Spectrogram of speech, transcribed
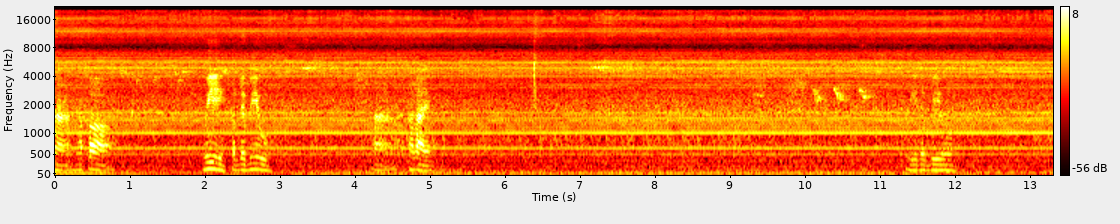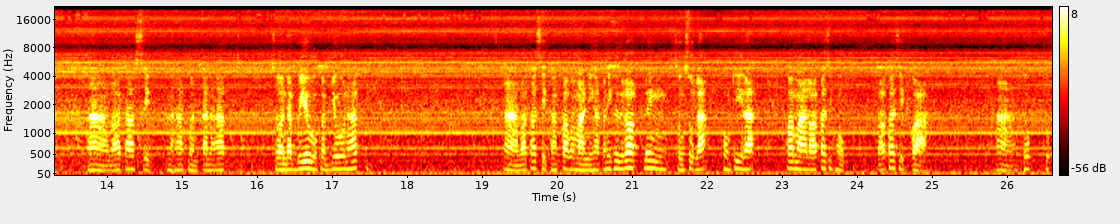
อ่าแล้วก็ V กับ W อ่าเท่าไหร่ V W อ่าร้อยเก้าสิบนะครับ เหมือนกันนะครับ ส่วน W กับ U นะครับ อ่าร้อยเก้าสิบครับก็ประมาณนี้ครับ อันนี้คือรอบเร่งสูงสุดละคงที่ละก็มาร้อยเก้าสิบหกร้อยเก้าสิบกว่า อ่า ทุกทุก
